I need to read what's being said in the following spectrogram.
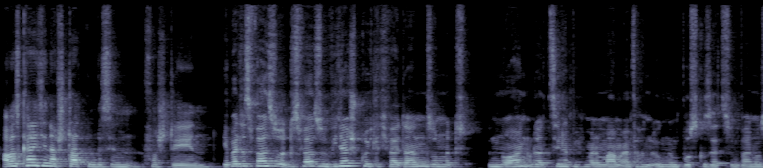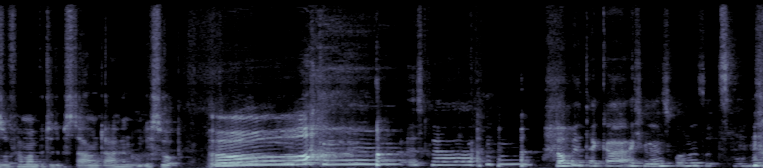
Aber das kann ich in der Stadt ein bisschen verstehen. Ja, aber das war so, das war so widersprüchlich, weil dann so mit neun oder zehn hat mich meine Mom einfach in irgendeinen Bus gesetzt und war nur so, fahr mal bitte bis da und dahin. Und ich so, Oh. okay, ist klar. Doppeldecker, ich will ganz vorne sitzen.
